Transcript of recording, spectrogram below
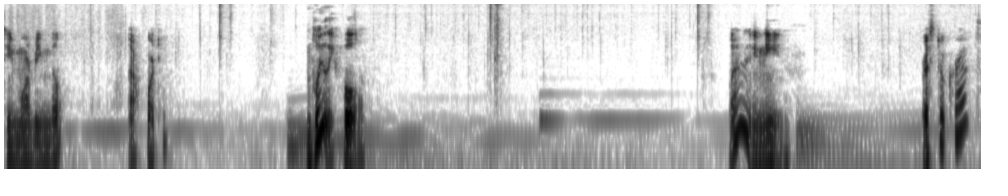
Sixteen more being built. Uh, fourteen. Completely full. What do they need? Aristocrats?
